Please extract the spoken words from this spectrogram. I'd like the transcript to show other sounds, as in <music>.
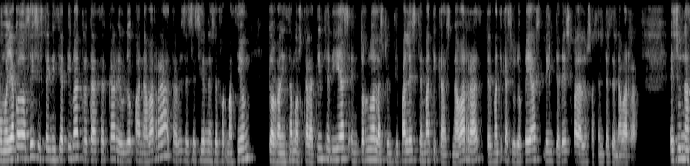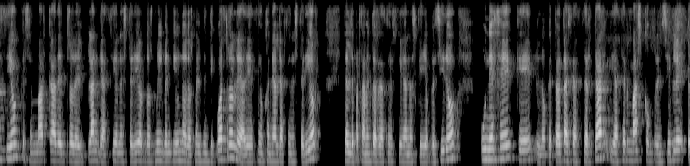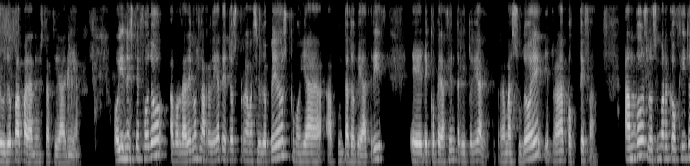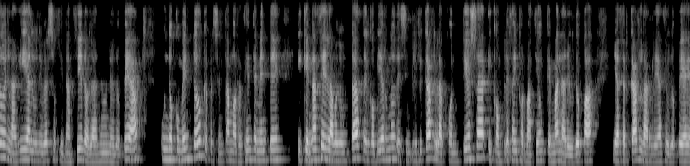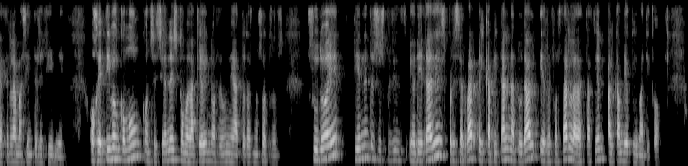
Como ya conocéis, esta iniciativa trata de acercar Europa a Navarra a través de sesiones de formación que organizamos cada 15 días en torno a las principales temáticas navarras, temáticas europeas de interés para los agentes de Navarra. Es una acción que se enmarca dentro del Plan de Acción Exterior 2021-2024 de la Dirección General de Acción Exterior del Departamento de Relaciones Ciudadanas que yo presido, un eje que lo que trata es de acercar y hacer más comprensible Europa para nuestra ciudadanía. Hoy en este foro abordaremos la realidad de dos programas europeos, como ya ha apuntado Beatriz, eh, de cooperación territorial, el programa SUDOE y el programa POCTEFA. Ambos los hemos recogido en la Guía al Universo Financiero de la Unión Europea, un documento que presentamos recientemente y que nace de la voluntad del Gobierno de simplificar la cuantiosa y compleja información que emana de Europa y acercar la realidad europea y hacerla más inteligible. Objetivo en común con sesiones como la que hoy nos reúne a todos nosotros. SUDOE tiene entre sus prioridades preservar el capital natural y reforzar la adaptación al cambio climático.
